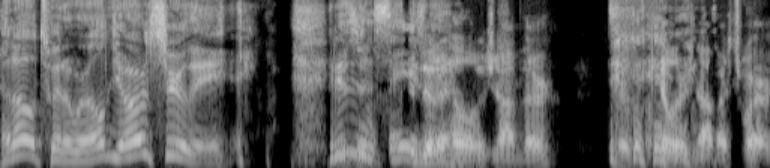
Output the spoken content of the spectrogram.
hello, Twitter world, yours truly. he doesn't even say He did a hell of a job there. It was a killer job, I swear.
